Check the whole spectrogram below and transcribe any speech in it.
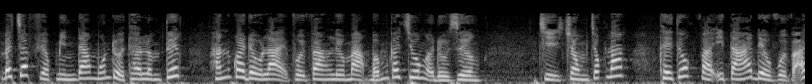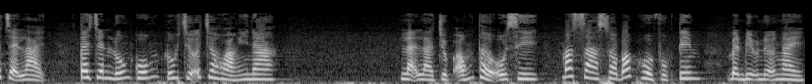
Bất chấp việc mình đang muốn đuổi theo Lâm Tuyết, Hắn quay đầu lại vội vàng liều mạng bấm cái chuông ở đầu giường. Chỉ trong chốc lát, Thầy thuốc và y tá đều vội vã chạy lại, Tay chân luống cuống cứu chữa cho Hoàng Ina. Lại là chụp ống thở oxy, Massage xoa bóp hồi phục tim, Bận bịu nửa ngày,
